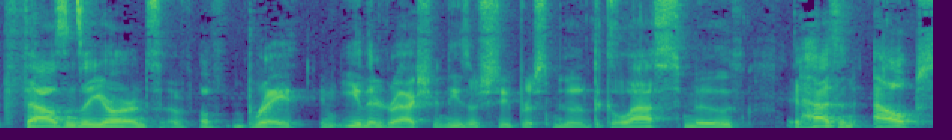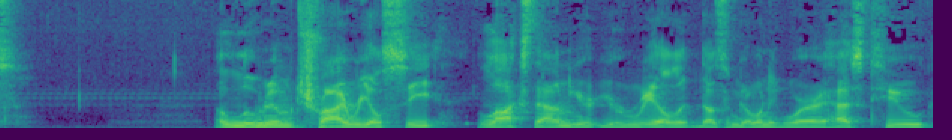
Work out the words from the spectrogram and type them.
thousands of yards of, of braid in either direction, these are super smooth. The glass smooth. It has an Alps aluminum tri-reel seat. Locks down your, your reel. It doesn't go anywhere. It has two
